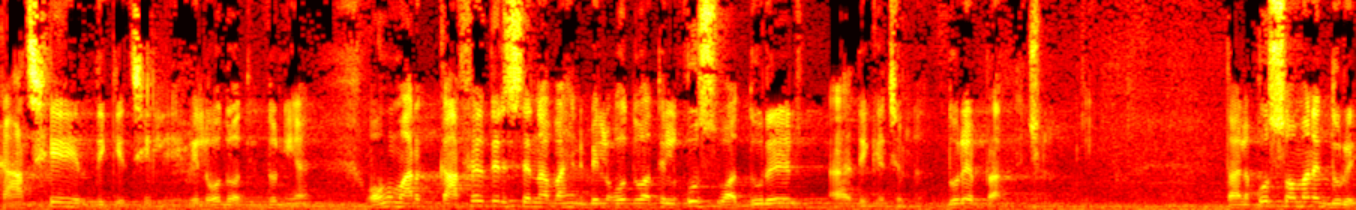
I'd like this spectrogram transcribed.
কাছের দিকে ছিলে, বিল ওদুয়াতিল দুনিয়া ওহম আর কাফেরদের সেনাবাহিনী বিল ওদুয়াতিল কুসুয়া দূরের দিকে ছিল, দূরের প্রান্তে ছিল। তাহলে কুসুয়া মানে দূরে।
